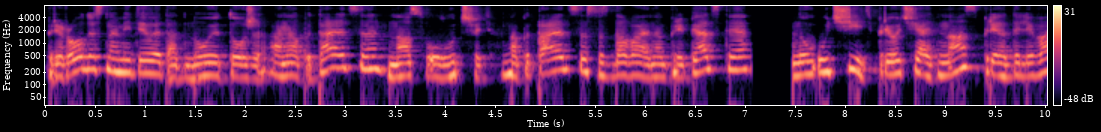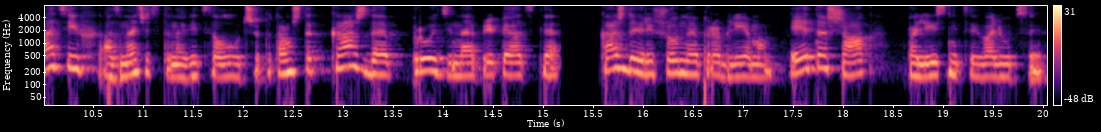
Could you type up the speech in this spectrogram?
Природа с нами делает одно и то же. Она пытается нас улучшить. Она пытается, создавая нам препятствия, научить, приучать нас преодолевать их, а значит становиться лучше. Потому что каждое пройденное препятствие, каждая решенная проблема – это шаг по лестнице эволюции.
